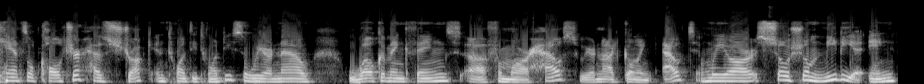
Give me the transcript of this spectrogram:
cancel culture has struck in 2020. So we are now welcoming things uh, from our house. We are not going out, and we are social mediaing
